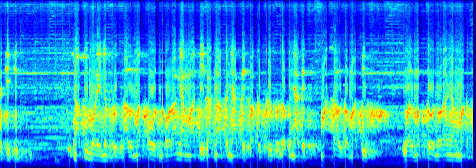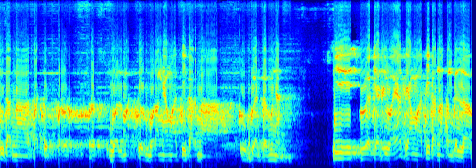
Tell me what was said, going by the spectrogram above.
sedikit. Nabi mulai nyebut al orang yang mati karena penyakit pagebluk atau penyakit masal atau mati. Wal mabtun orang yang mati karena sakit perut. Terus wal orang yang mati karena kerugian bangunan. Di sebagian riwayat yang mati karena tenggelam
